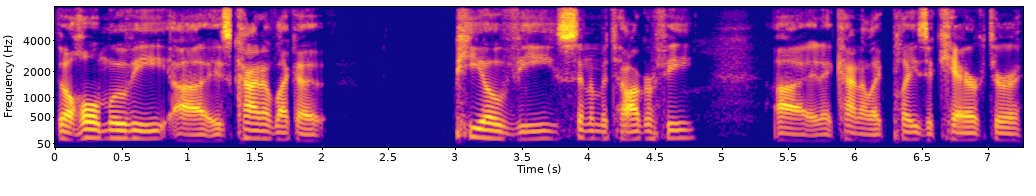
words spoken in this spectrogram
the whole movie uh, is kind of like a POV cinematography, uh, and it kind of like plays a character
